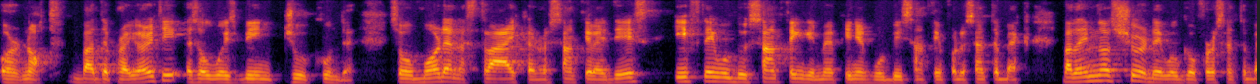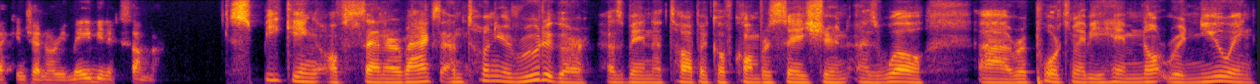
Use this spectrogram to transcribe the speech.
or not. But the priority has always been Jules Kounde. So more than a striker or something like this, if they will do something, in my opinion, will be something for the centre back. But I'm not sure they will go for a centre back in January. Maybe next summer. Speaking of center backs, Antonio Rudiger has been a topic of conversation as well. Uh, reports maybe him not renewing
